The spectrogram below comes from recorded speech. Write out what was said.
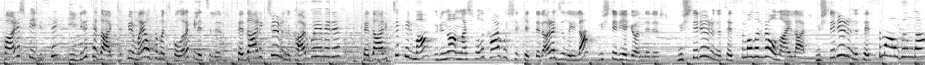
Sipariş bilgisi ilgili tedarikçi firmaya otomatik olarak iletilir. Tedarikçi ürünü kargoya verir. Tedarikçi firma ürünü anlaşmalı kargo şirketleri aracılığıyla müşteriye gönderir. Müşteri ürünü teslim alır ve onaylar. Müşteri ürünü teslim aldığında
